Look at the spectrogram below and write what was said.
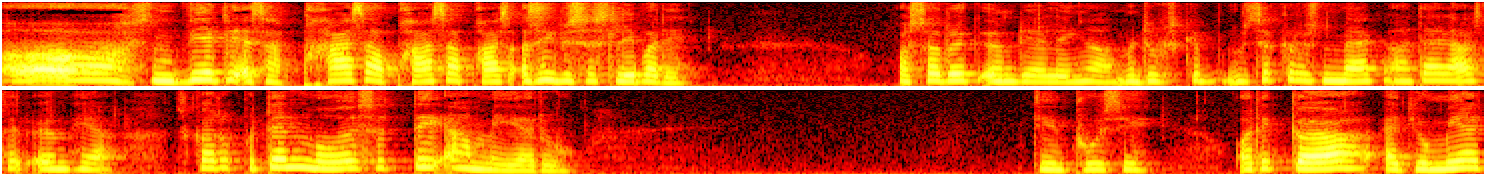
åh, sådan virkelig, altså presser og presser og presser, og så, så slipper det. Og så er du ikke øm der længere, men du skal, så kan du sådan mærke, at der er også lidt øm her. Så gør du på den måde, så dearmerer du din pussy. Og det gør, at jo mere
